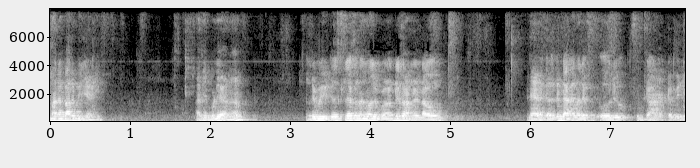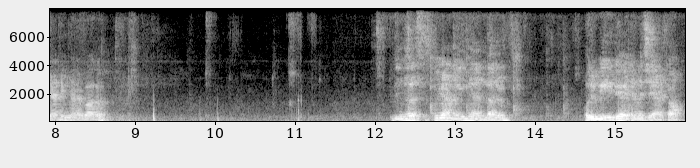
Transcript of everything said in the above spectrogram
മലബാർ ബിരിയാണി. അടിപൊളിയാണ്. എന്റെ വീഡിയോസിലൊക്കെ നിങ്ങൾ ഒരുപാട് കണ്ടിട്ടുണ്ടാവും. ഞാൻ ഇടയ്ക്കിടയ്ക്ക് ഉണ്ടാക്കുന്ന ഒരു- ഫുഡാണ് കേട്ടോ ബിരിയാണി മലബാർ. ഇതിന്റെ റെസിപ്പി ആണെങ്കിൽ ഞാൻ എന്തായാലും ഒരു വീഡിയോ ആയിട്ട് തന്നെ ചെയ്യാം കേട്ടോ.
